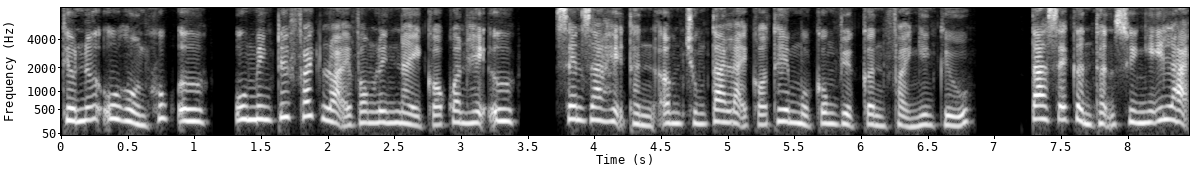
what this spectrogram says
thiếu nữ u hồn khúc ư, u minh tuyết phách loại vong linh này có quan hệ ư? Xem ra hệ thần âm chúng ta lại có thêm một công việc cần phải nghiên cứu. Ta sẽ cẩn thận suy nghĩ lại,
